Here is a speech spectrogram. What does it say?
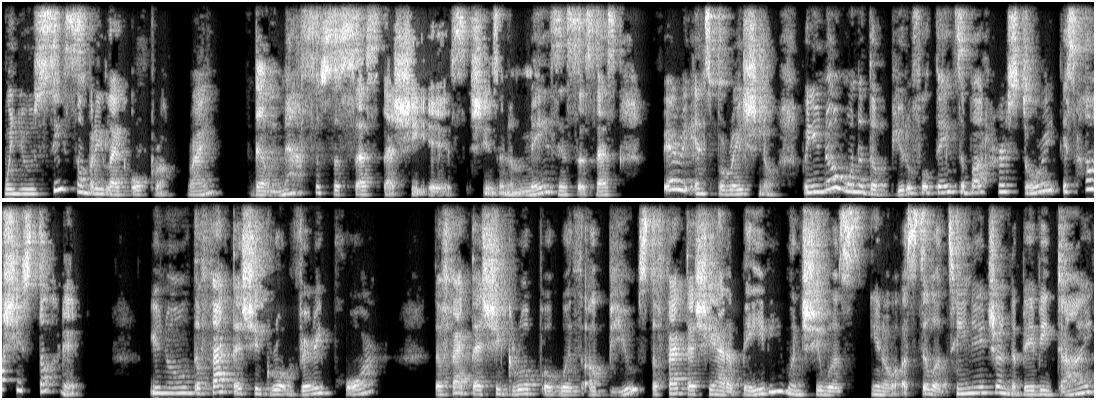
when you see somebody like Oprah, right? The massive success that she is, she's an amazing success, very inspirational. But you know, one of the beautiful things about her story is how she started. You know, the fact that she grew up very poor, the fact that she grew up with abuse, the fact that she had a baby when she was, you know, a, still a teenager and the baby died,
